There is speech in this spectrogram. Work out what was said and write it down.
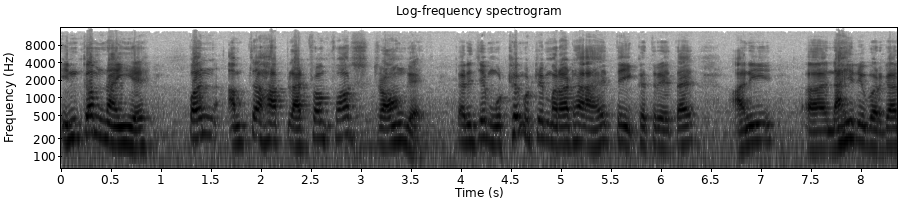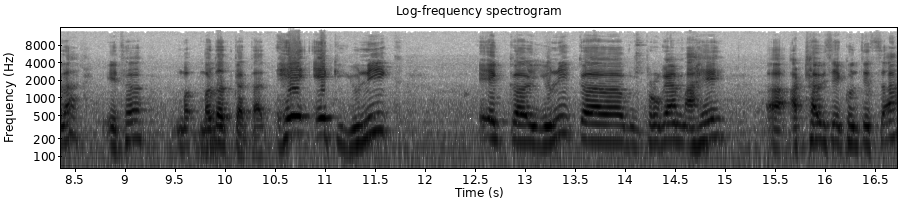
इन्कम नाही आहे पण आमचा हा प्लॅटफॉर्म फार स्ट्रॉंग आहे. कारण जे मोठे मोठे मराठा आहेत ते एकत्र येत आहेत आणि नाहिरी वर्गाला इथं म मदत करतात. हे एक युनिक एक युनिक प्रोग्रॅम आहे अठ्ठावीस एकोणतीसचा.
